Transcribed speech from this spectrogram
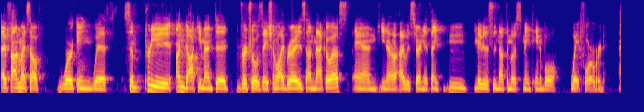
I found myself working with some pretty undocumented virtualization libraries on Mac OS. And, you know, I was starting to think, mm, maybe this is not the most maintainable way forward.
